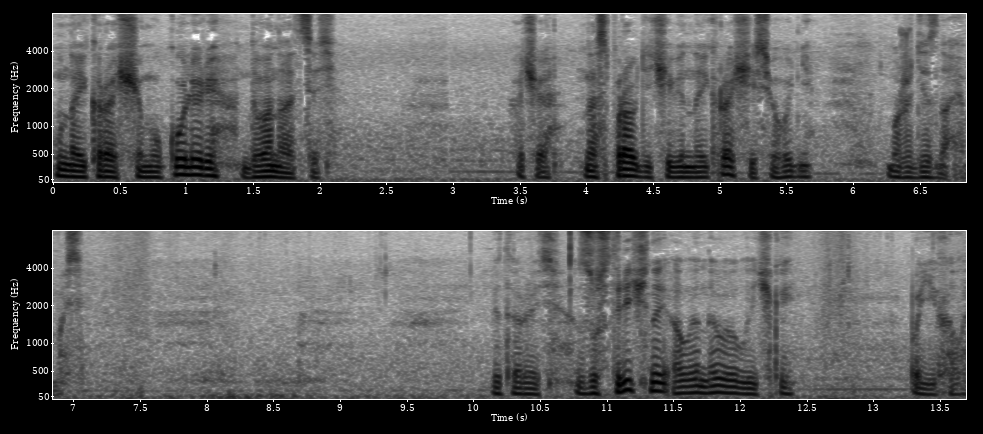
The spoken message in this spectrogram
у найкращому кольорі 12. Хоча насправді чи він найкращий сьогодні, може дізнаємось. Вітерець зустрічний, але невеличкий. Поїхали.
